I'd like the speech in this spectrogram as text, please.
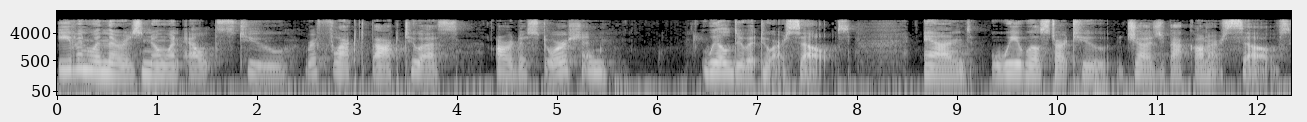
Even when there is no one else to reflect back to us our distortion, we'll do it to ourselves. And we will start to judge back on ourselves.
